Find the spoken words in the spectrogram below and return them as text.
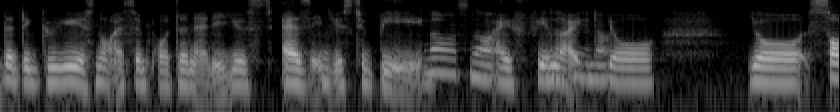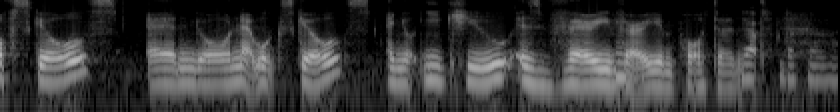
the degree is not as important as it used as it used to be. No, it's not. I feel like not. your your soft skills and your network skills and your EQ is very very important. Mm. Yep, definitely.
